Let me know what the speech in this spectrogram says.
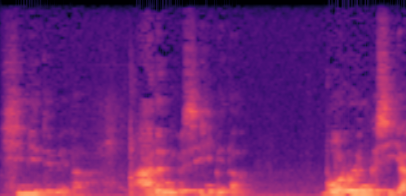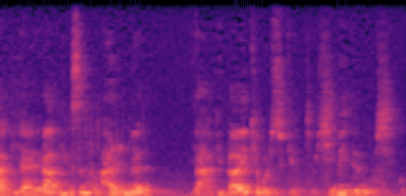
힘이 됩니다. 아는 것이 힘이다. 모르는 것이 약이 아니라 이것은 알면 약이다 이렇게 볼 수 있겠죠. 힘이 되는 것이고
